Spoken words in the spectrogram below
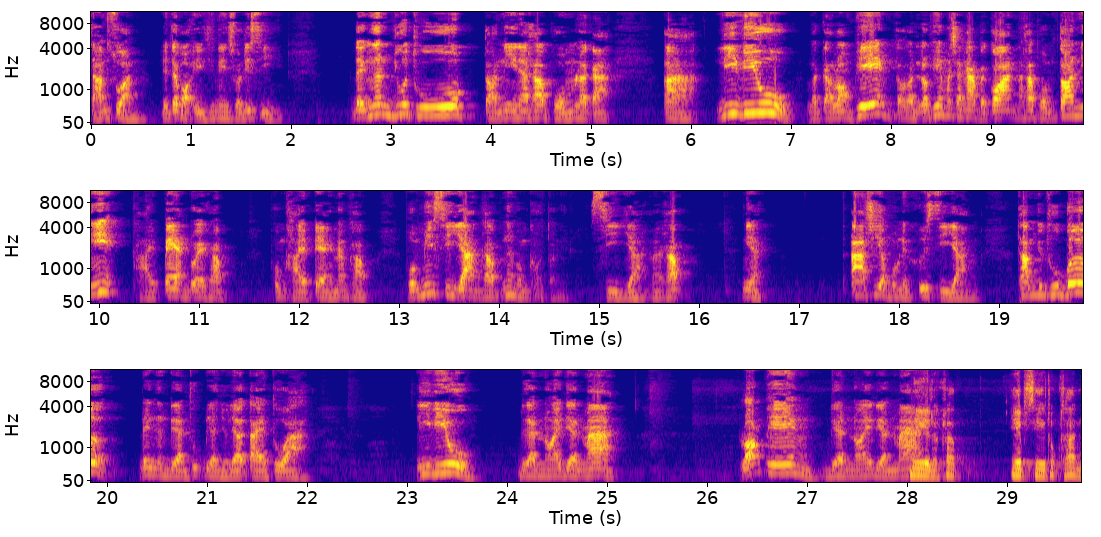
สามส่วน เดี๋ยวจะบอกอีกทีนึงส่วนที่สี่ได้เงิน YouTube ตอนนี้นะครับผมแล้วก็อ่ารีวิวแล้วก็ร้องเพลงแต่ตอนนี้เราเพลงมาชนะไปก่อนนะครับผมตอนนี้ขายแป้งด้วยครับ ผมขายแป้งนะครับ ผมมีสี่อย่างครับนี่ผมขอตอนนี้สี่อย่างนะครับ เนี่ย อาชีพของผมเนี่ยคือสี่อย่างทำยูทูบเบอร์ได้เงินเดือนทุกเดือนอยู่แล้วตายตัว รีวิว เดือนน้อยเดือนมาก ร้องเพลงเดือนน้อยเดือนมาก นี่แหละครับ FC ทุกท่าน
